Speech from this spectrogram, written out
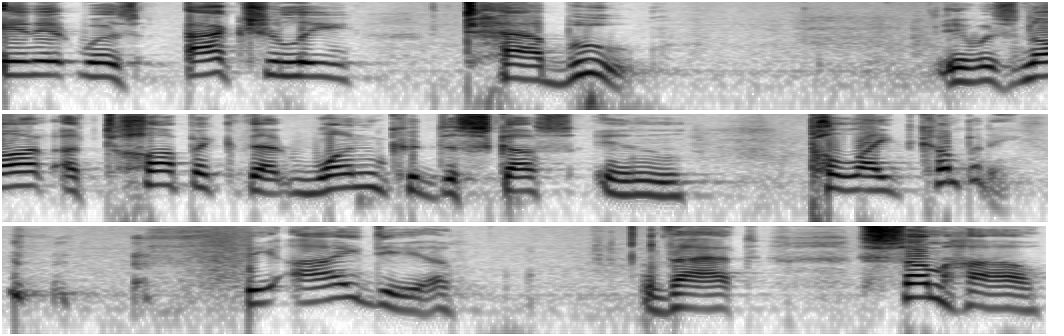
And it was actually taboo. It was not a topic that one could discuss in polite company. the idea that somehow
